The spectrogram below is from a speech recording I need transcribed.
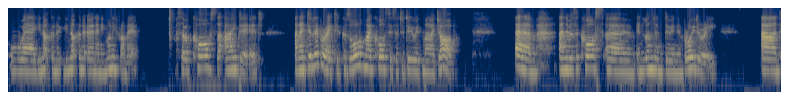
where you're not going to you're not going to earn any money from it. So a course that i did and i deliberated because all of my courses are to do with my job. Um, and there was a course um, in london doing embroidery. And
